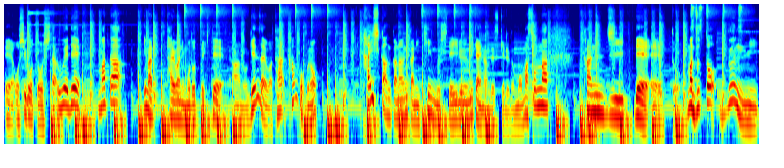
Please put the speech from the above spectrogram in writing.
えお仕事をした上で、また今台湾に戻ってきて、あの現在は韓国の大使館かなんかに勤務しているみたいなんですけれども、まあ、そんな感じで、えー、っとまあ、ずっと軍に、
